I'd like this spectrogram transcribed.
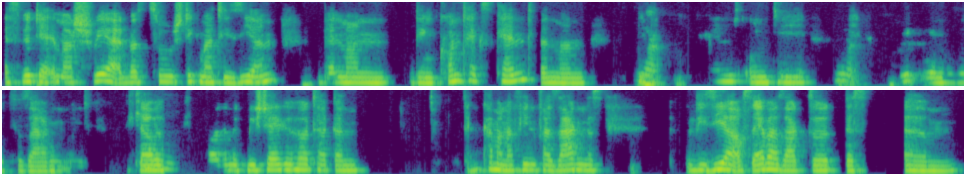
es wird ja immer schwer, etwas zu stigmatisieren, wenn man den Kontext kennt, wenn man ja. kennt und die ja. Sozusagen. Und ich glaube, mhm. wenn man die Folge mit Michelle gehört hat, dann, dann kann man auf jeden Fall sagen, dass, wie sie ja auch selber sagte, dass ähm,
